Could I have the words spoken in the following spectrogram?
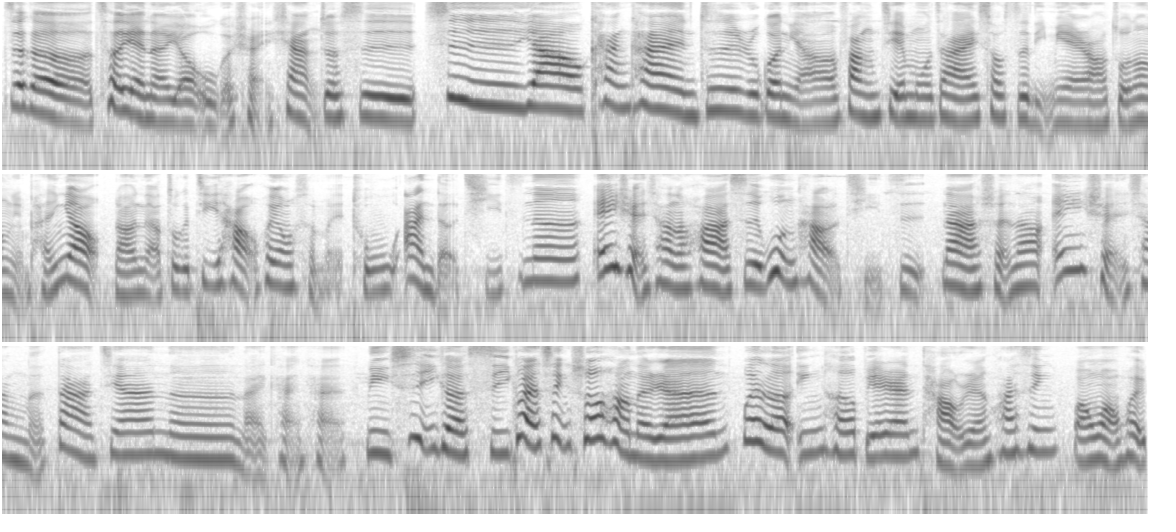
这个测验呢有五个选项，就是是要看看，就是如果你要放芥末在寿司里面，然后捉弄你的朋友，然后你要做个记号，会用什么图案的旗子呢？A 选项的话是问号的旗子。那选到 A 选项的大家呢，来看看，你是一个习惯性说谎的人，为了迎合别人、讨人欢心，往往会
